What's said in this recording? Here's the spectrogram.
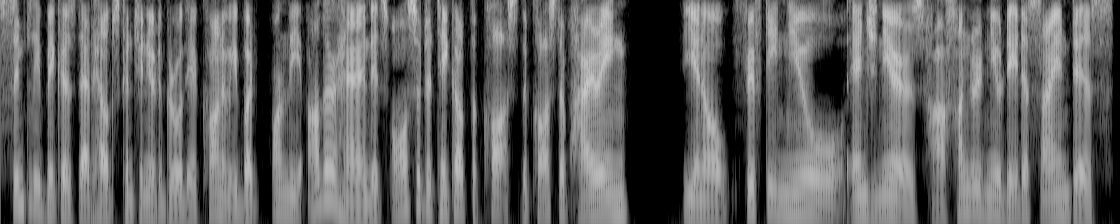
simply because that helps continue to grow the economy. But on the other hand, it's also to take out the cost, the cost of hiring, you know, 50 new engineers, 100 new data scientists,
